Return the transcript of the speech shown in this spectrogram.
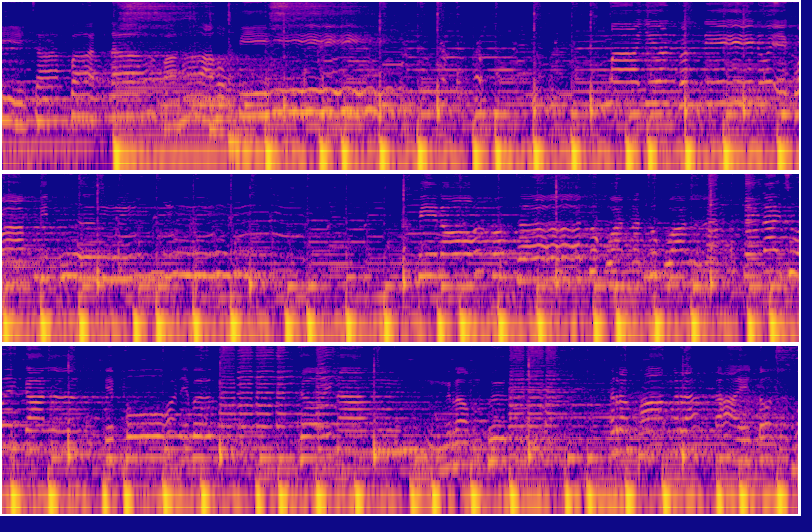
พี่จากบ้านนามาห้าหกปี มาเยือนคนดีด้วยความคิดถึง พี่น้องของเธอทุกวันทุกวันจึงได้ช่วยกันเก็บบัวในบึง เคยนั่งรำพึงรำพังรักใต้ต้นโพ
